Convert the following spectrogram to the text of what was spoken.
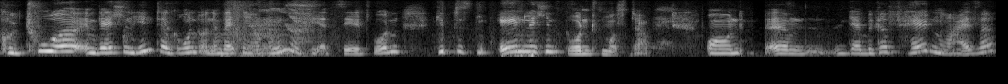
Kultur, in welchem Hintergrund und in welchem Jahrhundert sie erzählt wurden, gibt es die ähnlichen Grundmuster. Und ähm, der Begriff Heldenreise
